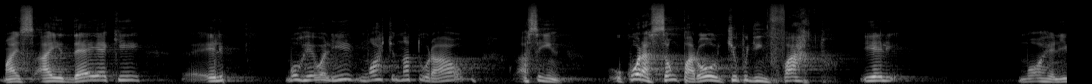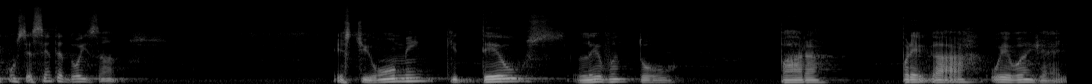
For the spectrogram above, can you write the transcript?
Mas a ideia é que ele morreu ali, morte natural, assim, o coração parou, um tipo de infarto, e ele morre ali com 62 anos. Este homem que Deus levantou para pregar o Evangelho.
